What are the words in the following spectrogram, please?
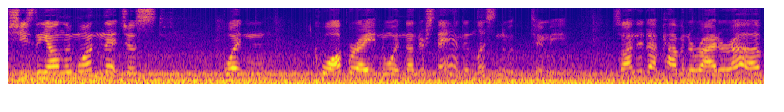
she's the only one that just wouldn't cooperate and wouldn't understand and listen to me. So I ended up having to write her up.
